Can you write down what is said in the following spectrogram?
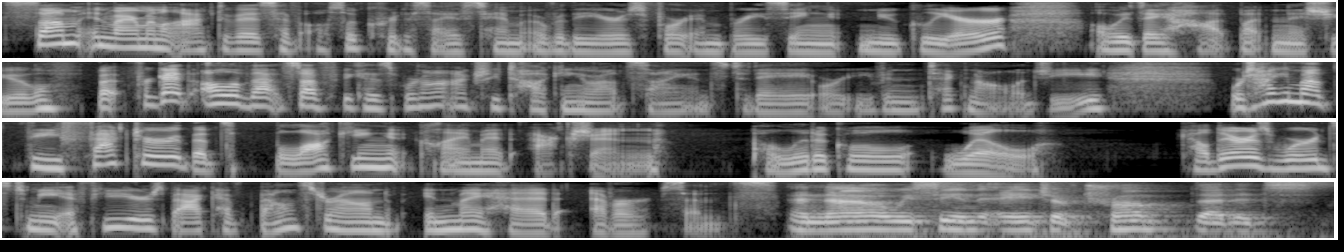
Some environmental activists have also criticized him over the years for embracing nuclear, always a hot button issue. But forget all of that stuff because we're not actually talking about science today or even technology. We're talking about the factor that's blocking climate action political will. Caldeira's words to me a few years back have bounced around in my head ever since. And now we see in the age of Trump that it's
